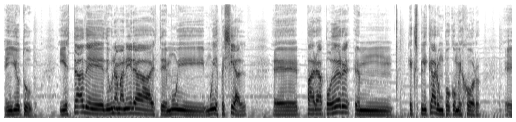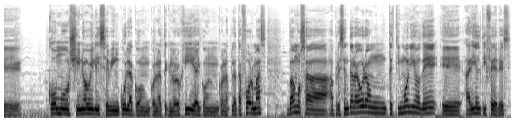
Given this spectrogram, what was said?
en YouTube. Y está de, de una manera este, muy, muy especial eh, para poder em, explicar un poco mejor eh, cómo Ginobili se vincula con, con la tecnología y con, con las plataformas, vamos a, a presentar ahora un testimonio de eh, Ariel Tiferes.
